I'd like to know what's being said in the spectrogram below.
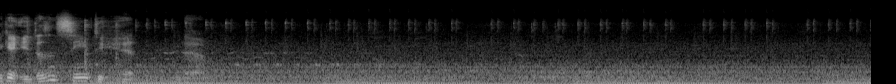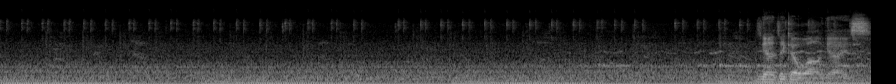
Okay, it doesn't seem to hit them. It's gonna take a while, guys.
